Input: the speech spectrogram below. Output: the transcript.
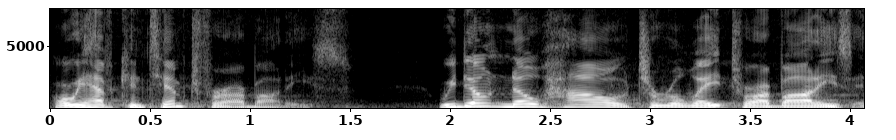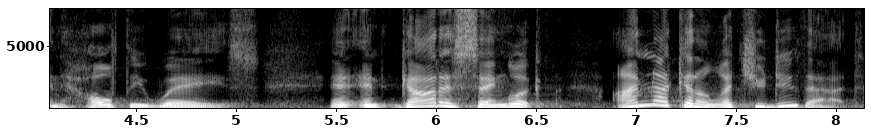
or we have contempt for our bodies. We don't know how to relate to our bodies in healthy ways. And, and God is saying, look, I'm not going to let you do that.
